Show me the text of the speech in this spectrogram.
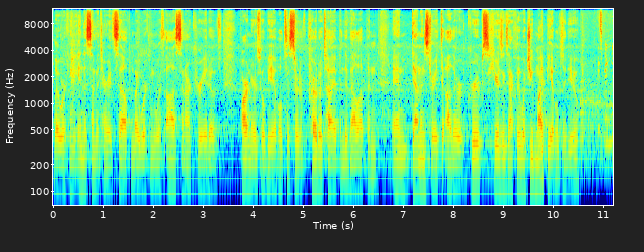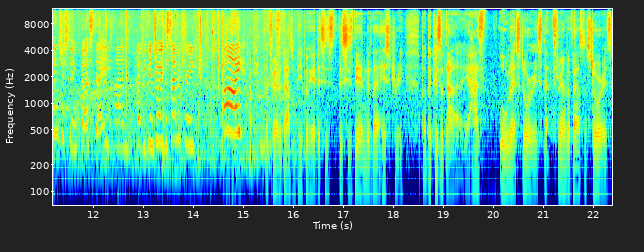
By working in the cemetery itself and by working with us and our creative partners, we'll be able to sort of prototype and develop and, and demonstrate to other groups, here's exactly what you might be able to do. It's been an interesting first day. Um, hope you've enjoyed the cemetery. Bye! For 300,000 people here, this is, this is the end of their history. But because of that, it has all their stories, that 300,000 stories.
